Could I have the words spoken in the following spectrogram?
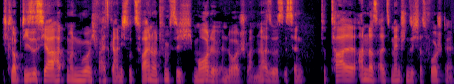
ich glaube, dieses Jahr hat man nur, ich weiß gar nicht, so 250 Morde in Deutschland. Ne? Also das ist ja total anders, als Menschen sich das vorstellen.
